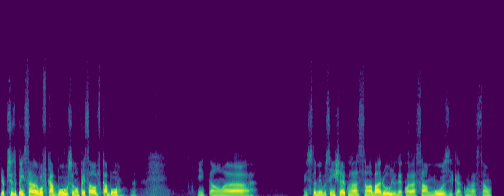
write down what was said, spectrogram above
Eu preciso pensar, eu vou ficar burro. Se eu não pensar, eu vou ficar burro. Então, uh, isso também você enxerga com relação a barulho, né? com relação à música, com relação.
